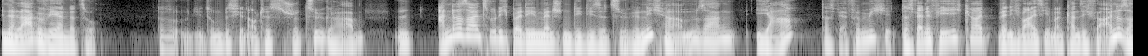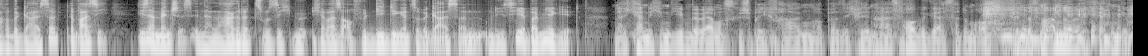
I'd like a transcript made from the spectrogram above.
in der Lage wären dazu. Also die so ein bisschen autistische Züge haben. Hm. Andererseits würde ich bei den Menschen, die diese Züge nicht haben, sagen, ja, das wäre für mich, das wäre eine Fähigkeit, wenn ich weiß, jemand kann sich für eine Sache begeistern, dann weiß ich, dieser Mensch ist in der Lage dazu, sich möglicherweise auch für die Dinge zu begeistern, um die es hier bei mir geht. Na, ich kann nicht in jedem Bewerbungsgespräch fragen, ob er sich für den HSV begeistert, um rauszufinden, dass es noch andere Möglichkeiten gibt.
